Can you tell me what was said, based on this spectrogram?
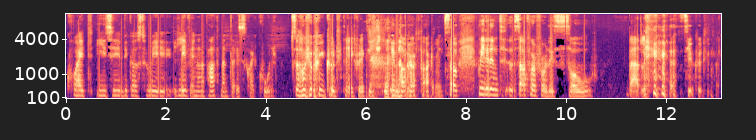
quite easy because we live in an apartment that is quite cool. So we could take refuge in our apartment. So we didn't suffer for this so badly as you could imagine.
